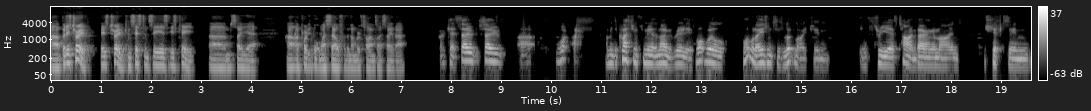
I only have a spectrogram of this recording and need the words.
Uh, but it's true. It's true. Consistency is is key. Um, so yeah, uh, I probably bought myself for the number of times I say that. Okay, so so uh, what? I mean, the question for me at the moment really is what will what will agencies look like in in three years' time, bearing in mind shifts in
